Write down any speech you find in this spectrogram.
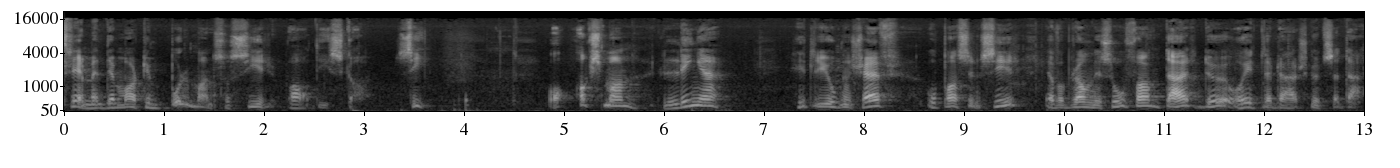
tre, men det er Martin Bormann som sier hva de skal si. Og Aksmann Linge, Hitlerjugendsjef, oppasseren, sier jeg var brann i sofaen, der død, og Hitler der, skutt seg der.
